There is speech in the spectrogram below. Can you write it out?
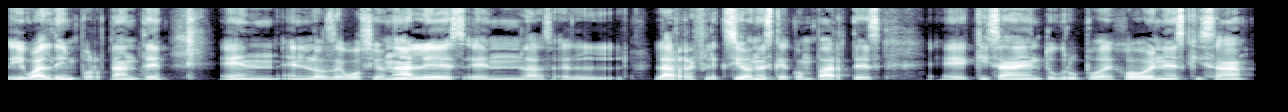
igual de importante en, los devocionales, en las, reflexiones que compartes, eh, quizá en tu grupo de jóvenes, quizá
